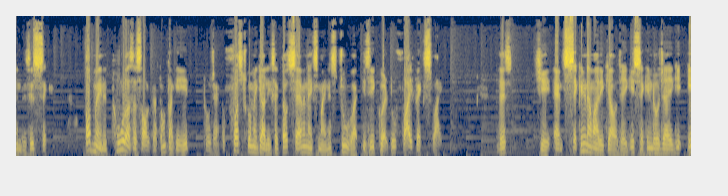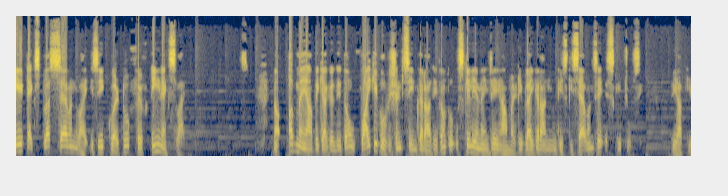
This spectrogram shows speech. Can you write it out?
and this is second अब मैं इन्हें थोड़ा सा सॉल्व करता हूँ ताकि ये हो जाए। तो फ़र्स्ट को मैं क्या लिख सकता हूँ? Seven x minus two y is equal to five x y this ये एंड सेकंड हमारी क्या हो जाएगी? सेकेंड हो जाएगी eight x plus seven y is equal to fifteen x y ना अब मैं यहाँ पे क्या कर देता हूँ? वाई के कोफिशिएंट सेम करा देता हूँ तो उसके लिए मैं मुझे यहाँ मल्टीप्लाई करानी होगी इसकी सेवन से, इसकी टू से। तो ये आपकी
